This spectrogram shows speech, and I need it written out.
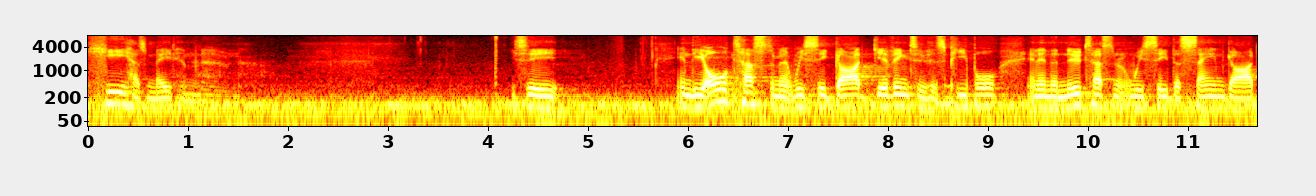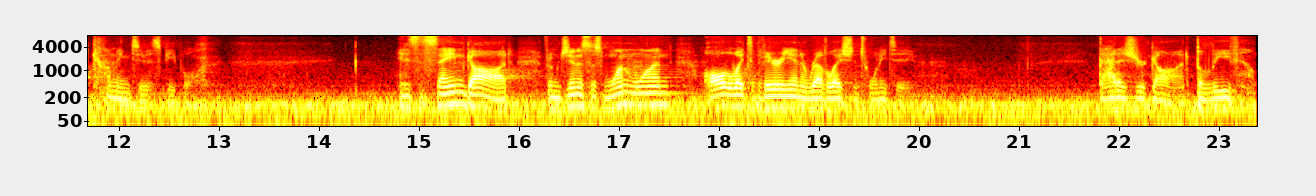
He has made Him known. You see, in the Old Testament, we see God giving to His people, and in the New Testament, we see the same God coming to His people. It is the same God from Genesis 1 1 all the way to the very end in Revelation 22. That is your God. Believe him.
